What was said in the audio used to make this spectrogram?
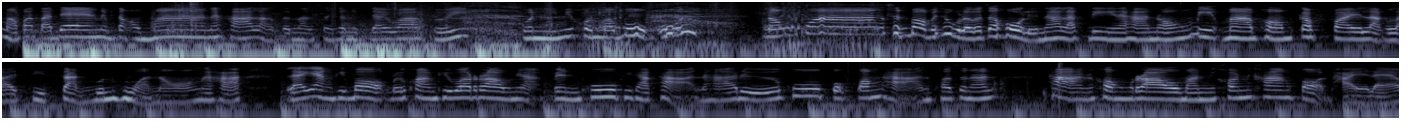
หมาป่าตาแดงเนี่ยต้องเอามานะคะ หลังจากนั้นฉันก็นึกได้ว่าเฮ้ยวันนี้มีคนมาบุกอุ้ย น้องกวาง ฉันบอกไม่ถูกเลยว่าจะโหดหรือน่ารักดีนะคะ น้องมีมาพร้อมกับไฟหลากหลายสีสันบนหัวน้องนะคะ และอย่างที่บอกด้วยความที่ว่าเราเนี่ยเป็นผู้พิทักษ์ฐานนะคะ หรือผู้ปกป้องฐาน เพราะฉะนั้นฐานของเรามันค่อนข้างปลอดภัยแล้ว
